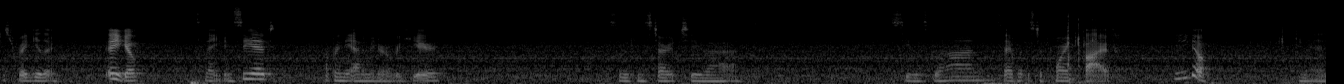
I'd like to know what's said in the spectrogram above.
just regular. There you go. So now you can see it. I'll bring the animator over here so we can start to uh, see what's going on. Say I put this to 0.5. There you go. And then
